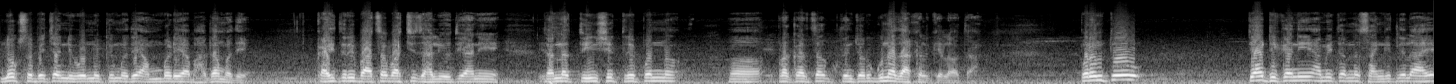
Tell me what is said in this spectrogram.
लोकसभेच्या निवडणुकीमध्ये अंबड या भागामध्ये काहीतरी बाचाबाची झाली होती आणि त्यांना तीनशे त्रेपन्न प्रकारचा त्यांच्यावर गुन्हा दाखल केला होता. परंतु त्या ठिकाणी आम्ही त्यांना सांगितलेलं आहे.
